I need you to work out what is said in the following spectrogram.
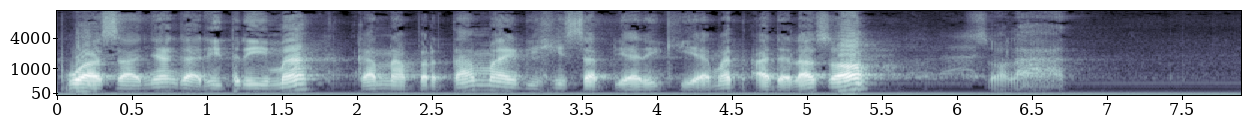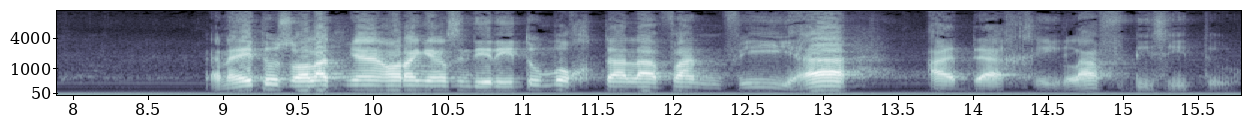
puasanya nggak diterima, karena pertama yang dihisap di hari kiamat adalah sholat. Karena itu sholatnya orang yang sendiri itu mukhtalafan fiha ada khilaf di situ.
